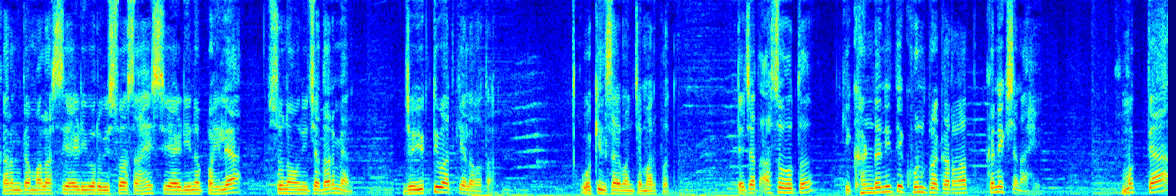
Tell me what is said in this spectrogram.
कारण का मला सी आय डीवर विश्वास आहे. सी आय डीनं पहिल्या सुनावणीच्या दरम्यान जो युक्तिवाद केला होता वकील साहेबांच्या मार्फत त्याच्यात असं होतं की खंडणी ते खून प्रकरणात कनेक्शन आहे. मग त्या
